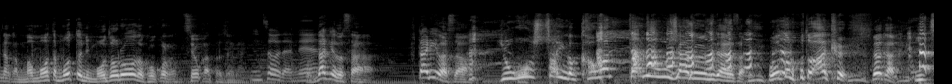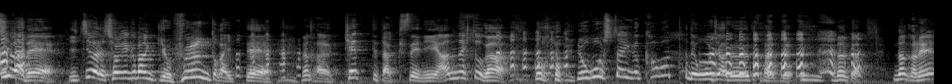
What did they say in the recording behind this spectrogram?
なんかままた元に戻ろうの心が強かったじゃない、うんそうだね。だけどさ二人はさ「汚したいが変わったねおじゃる」みたいなさもともと悪なんか1話で1話で衝撃板球をふんとか言ってなんか蹴ってたくせにあんな人が「汚したいが変わったでおじゃる」とか言ってなんかなんかね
